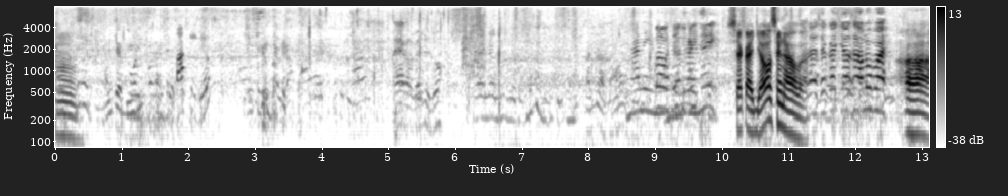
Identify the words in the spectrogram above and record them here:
હમ. શેકાઈ ગયા હવે છે હાલો ભાઈ હા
